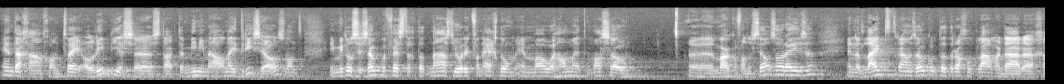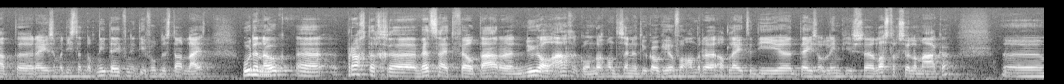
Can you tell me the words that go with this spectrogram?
en daar gaan gewoon twee Olympiërs starten, minimaal. Nee, drie zelfs. Want inmiddels is ook bevestigd dat naast Jorik van Echtdom en Mohamed Masso eh, Marco van der Stel zal racen. En het lijkt trouwens ook op dat Rachel Klamer daar eh, gaat racen, maar die staat nog niet definitief op de startlijst. Hoe dan ook, prachtig wedstrijdveld daar nu al aangekondigd, want er zijn natuurlijk ook heel veel andere atleten die deze Olympisch lastig zullen maken. Ehm,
